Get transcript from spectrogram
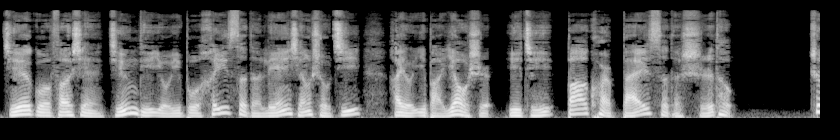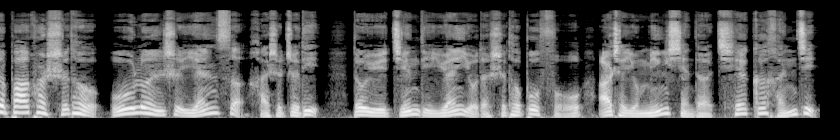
结果发现井底有一部黑色的联想手机，还有一把钥匙以及八块白色的石头。这八块石头无论是颜色还是质地，都与井底原有的石头不符，而且有明显的切割痕迹。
